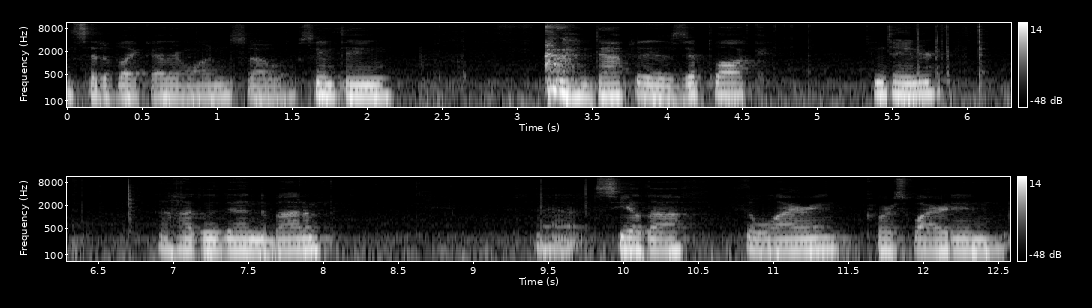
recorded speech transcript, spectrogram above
instead of like the other one. So same thing, adapted as a Ziploc container, a hot glue gun in the bottom, uh, sealed off the wiring, of course wired in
